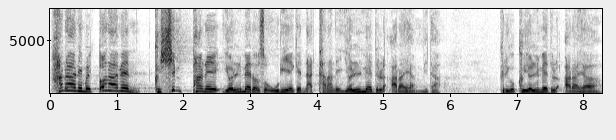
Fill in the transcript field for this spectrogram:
하나님을 떠나면 그 심판의 열매로서 우리에게 나타나는 열매들을 알아야 합니다. 그리고 그 열매들 알아야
